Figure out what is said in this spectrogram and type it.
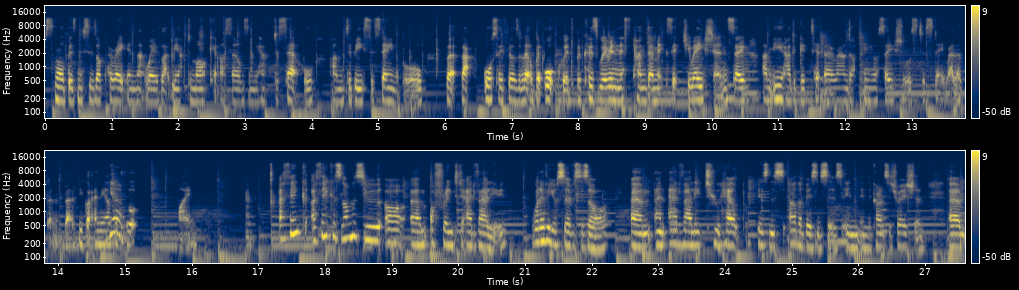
small businesses operate in that way of like we have to market ourselves and we have to sell um, to be sustainable but that also feels a little bit awkward because we're in this pandemic situation so um, you had a good tip there around upping your socials to stay relevant but have you got any other yeah. thoughts fine I think I think as long as you are um, offering to add value, whatever your services are, um, and add value to help business other businesses in, in the current situation, um,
